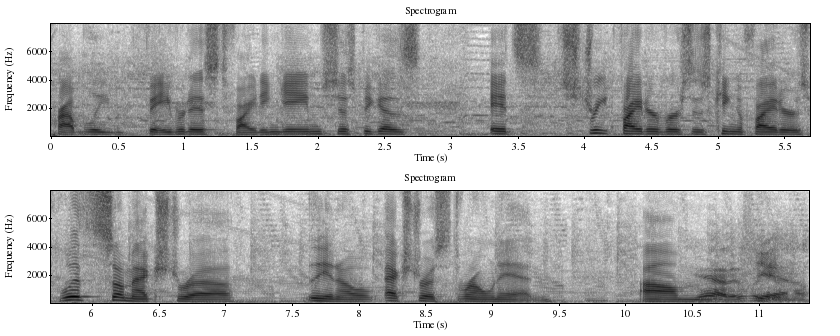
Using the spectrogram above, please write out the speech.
probably favoritist fighting games, just because it's Street Fighter versus King of Fighters with some extra, you know, extras thrown in. Um, Yeah, it is Yeah. good-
